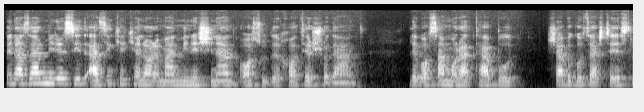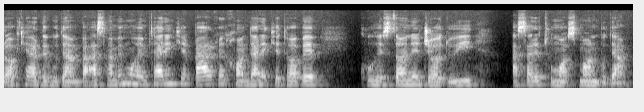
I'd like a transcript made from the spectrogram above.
به نظر می رسید از اینکه کنار من می نشینند آسوده خاطر شدند. لباسم مرتب بود. شب گذشته اصلاح کرده بودم و از همه مهمتر اینکه غرق خواندن کتاب کوهستان جادویی اثر توماسمان بودم.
